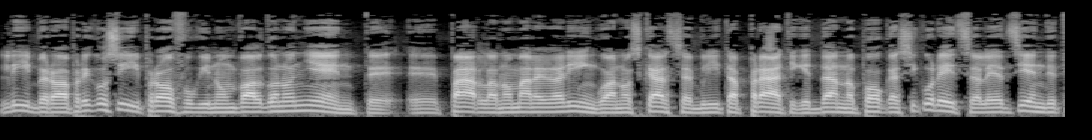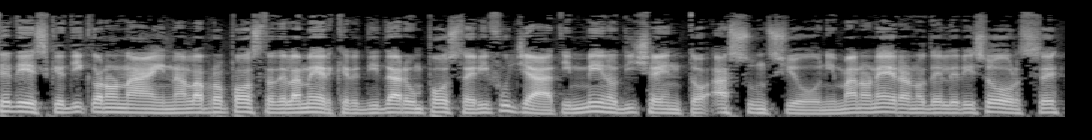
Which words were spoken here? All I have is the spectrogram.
Libero apre così, i profughi non valgono niente, eh, parlano male la lingua, hanno scarse abilità pratiche e danno poca sicurezza. Le aziende tedesche dicono nein alla proposta della Merkel di dare un posto ai rifugiati meno di 100 assunzioni, ma non erano delle risorse?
